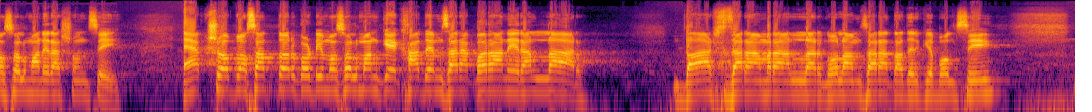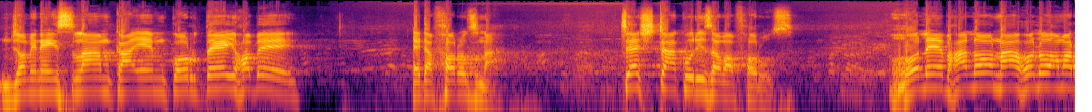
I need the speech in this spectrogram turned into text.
মুসলমানেরা শুনছে। একশো পঁচাত্তর কোটি মুসলমানকে খাদেম যারা কোরআনের আল্লাহর, দাস যারা আমরা আল্লাহর গোলাম যারা তাদেরকে বলছি, জমিনে ইসলাম কায়েম করতেই হবে। এটা ফরজ না। চেষ্টা করে যাওয়া ফরজ। হলে ভালো, না হলেও আমার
